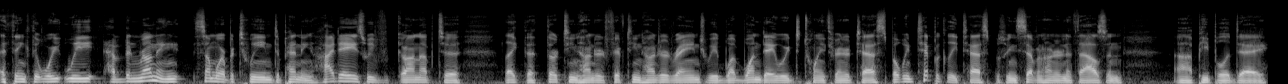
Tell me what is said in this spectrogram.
I- think that we, we have been running somewhere between, depending, high days, we've gone up to like the 1,300, 1,500 range. We had one, one day we did 2,300 tests, but we typically test between 700 and 1,000 uh, people a day.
